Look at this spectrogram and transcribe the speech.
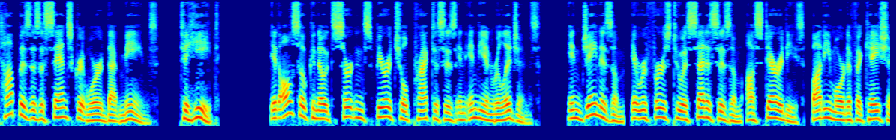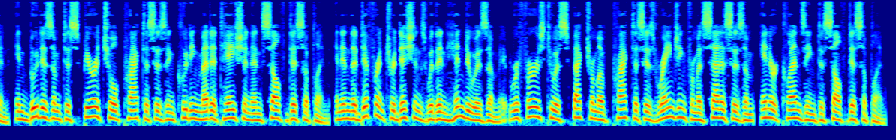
Tapas is a Sanskrit word that means, to heat. It also connotes certain spiritual practices in Indian religions. In Jainism, it refers to asceticism austerities, body mortification, in Buddhism to spiritual practices including meditation and self-discipline, and in the different traditions within Hinduism it refers to a spectrum of practices ranging from asceticism, inner cleansing to self-discipline.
